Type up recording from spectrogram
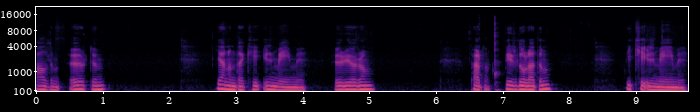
aldım, ördüm. Yanındaki ilmeğimi örüyorum. Pardon, bir doladım. iki ilmeğimi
